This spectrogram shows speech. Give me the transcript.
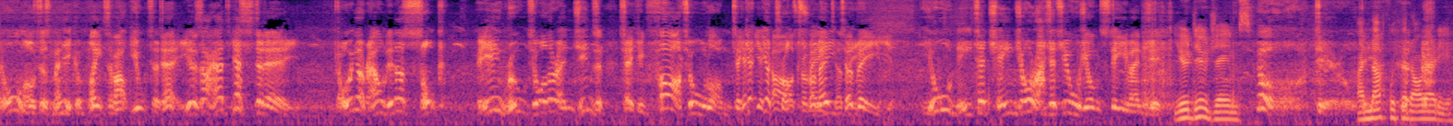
Had almost as many complaints about you today as I had yesterday. Going around in a sulk, being rude to other engines, and taking far too long to get, your trucks from A to B. You need to change your attitude, young steam engine. You do, James. Oh, dear old dear. Enough with it already.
